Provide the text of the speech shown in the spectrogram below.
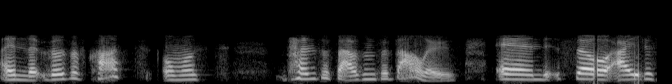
and that those have cost almost tens of thousands of dollars. And so I just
